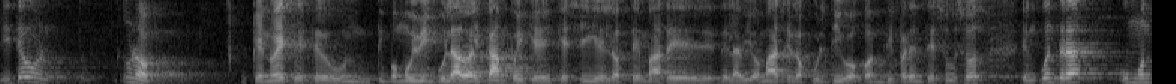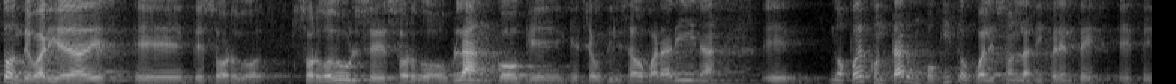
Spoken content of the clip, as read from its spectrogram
Y tengo uno que no es este, un tipo muy vinculado al campo y que, sigue los temas de, de la biomasa y los cultivos con diferentes usos, encuentra un montón de variedades eh, de sorgo. Sorgo dulce, sorgo blanco, que, se ha utilizado para harinas. Eh, ¿Nos podés contar un poquito cuáles son los diferentes este,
